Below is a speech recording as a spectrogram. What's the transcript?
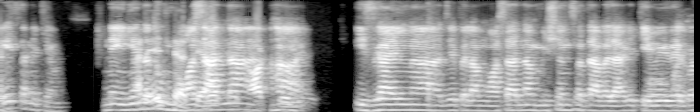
એ જ તમે કેમ. ને અહીંયા તો મોસાદના હા ઇઝરાયલના જે પેલા મોસાદના મિશન્સ હતા બધા કે કેવી રીતે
